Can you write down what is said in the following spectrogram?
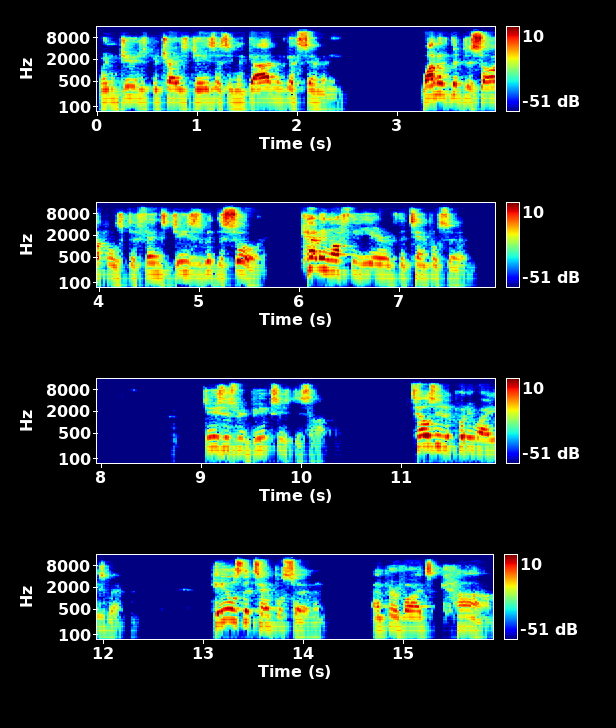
when Judas betrays Jesus in the Garden of Gethsemane, one of the disciples defends Jesus with the sword, cutting off the ear of the temple servant. Jesus rebukes his disciple, tells him to put away his weapon, heals the temple servant, and provides calm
